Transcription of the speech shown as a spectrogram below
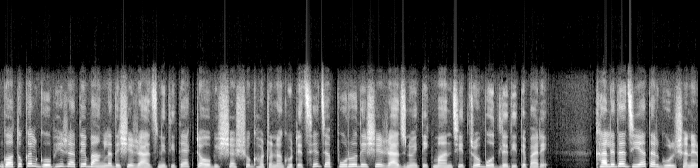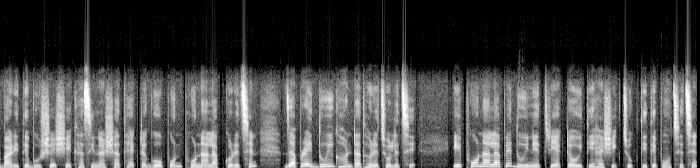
গতকাল গভীর রাতে বাংলাদেশের রাজনীতিতে একটা অবিশ্বাস্য ঘটনা ঘটেছে যা পুরো দেশের রাজনৈতিক মানচিত্র বদলে দিতে পারে। খালেদা জিয়া তার গুলশানের বাড়িতে বসে শেখ হাসিনার সাথে একটা গোপন ফোন আলাপ করেছেন, যা প্রায় দুই ঘণ্টা ধরে চলেছে। এই ফোন আলাপে দুই নেত্রী একটা ঐতিহাসিক চুক্তিতে পৌঁছেছেন,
